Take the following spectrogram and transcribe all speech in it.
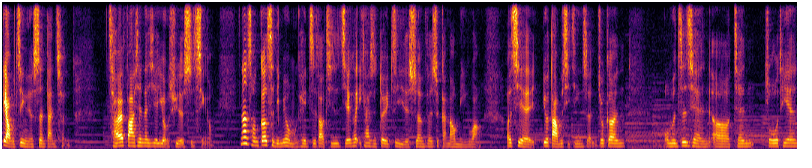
掉进了圣诞城，才会发现那些有趣的事情哦。那从歌词里面我们可以知道，其实杰克一开始对于自己的身份是感到迷惘，而且又打不起精神，就跟我们之前呃前昨天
